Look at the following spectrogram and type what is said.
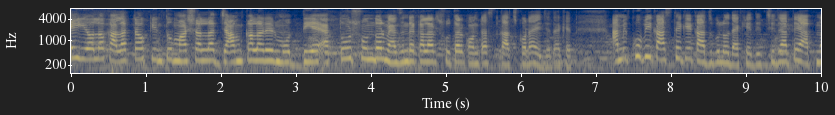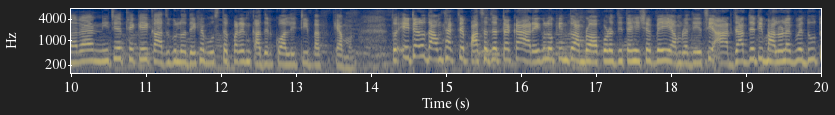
এই ইয়েলো কালারটাও কিন্তু মার্শাল্লাহ জাম কালারের মধ্যে এত সুন্দর ম্যাজেন্ডা কালার সুতার কন্ট্রাস্ট কাজ করা। এই যে দেখেন আমি খুবই কাছ থেকে কাজগুলো দেখিয়ে দিচ্ছি, যাতে আপনারা নিজে থেকেই কাজগুলো দেখে বুঝতে পারেন কাজের কোয়ালিটি বা কেমন। তো এটারও দাম থাকছে পাঁচ হাজার টাকা, আর এগুলো কিন্তু আমরা অপরাজিতা হিসেবেই আমরা দিয়েছি। আর যার যেটি ভালো লাগবে দ্রুত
